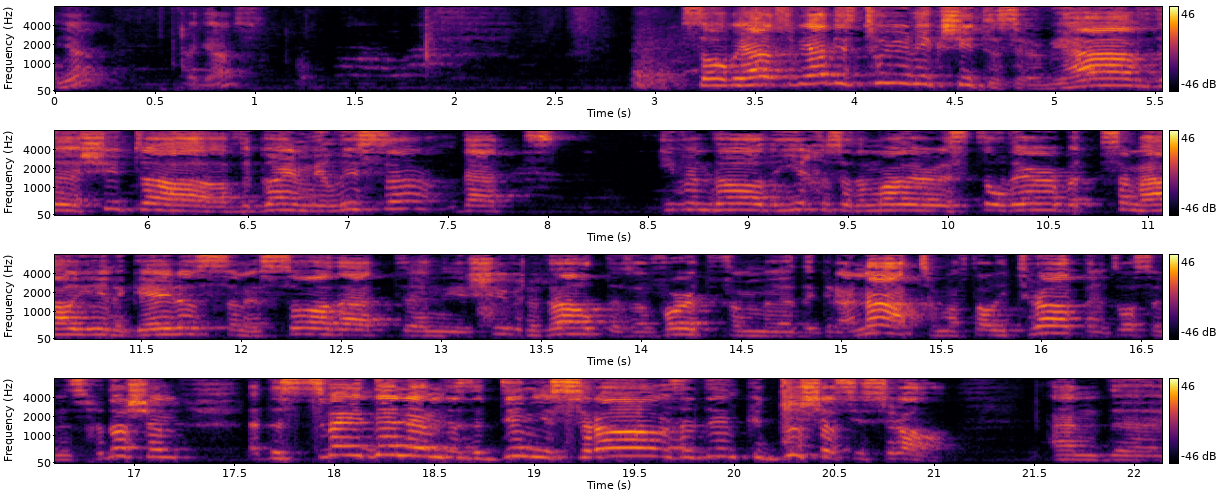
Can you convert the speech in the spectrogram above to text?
Yeah, I guess. So we have so we have these two unique shitas here. We have the shita of the Goyen Melissa that even though the yichus of the mother is still there, but somehow you negate us. And I saw that in the yeshiva Welt, there's a word from uh, the Granat, from Naftali Trop, and it's also in his Chedushim, that there's zwei dinim, there's the din Yisrael, there's the din Kedushas Yisrael. And uh,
